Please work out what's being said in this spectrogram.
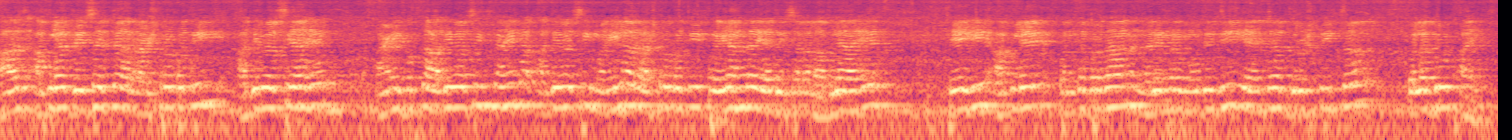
आज आपल्या देशाच्या राष्ट्रपती आदिवासी आहेत आणि फक्त आदिवासीच नाही तर आदिवासी महिला राष्ट्रपती पहिल्यांदा या देशाला लाभल्या आहेत हेही आपले पंतप्रधान नरेंद्र मोदीजी यांच्या दृष्टीचं फलद्रूप आहे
